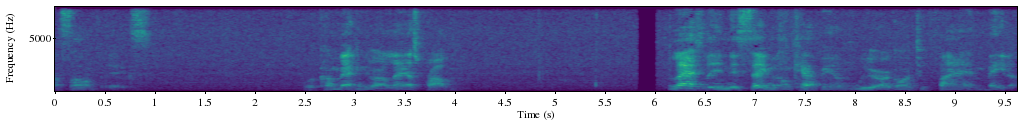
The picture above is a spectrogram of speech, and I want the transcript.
I solve for x. We'll come back and do our last problem. Lastly, in this segment on CAPM, we are going to find beta.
